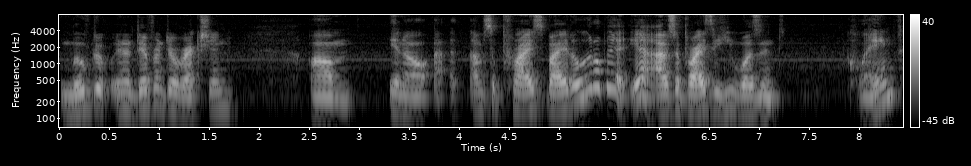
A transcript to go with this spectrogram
moved in a different direction. Um, you know, I, I'm surprised by it a little bit. Yeah, I was surprised that he wasn't claimed.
